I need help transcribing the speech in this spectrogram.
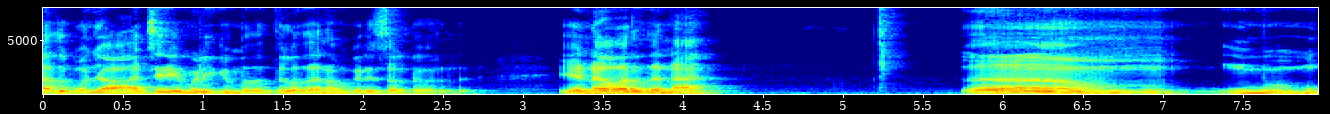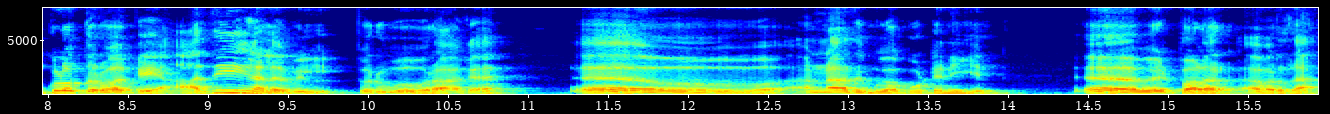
அது கொஞ்சம் ஆச்சரியமளிக்கும் விதத்தில் தான் நமக்கு ரிசல்ட் வருது. என்ன வருதுன்னா முக்குளத்தர் வாக்கை அதிக அளவில் பெறுபவராக ஆஹ், கூட்டணியின் ஆஹ், வேட்பாளர் அவர்தான்.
